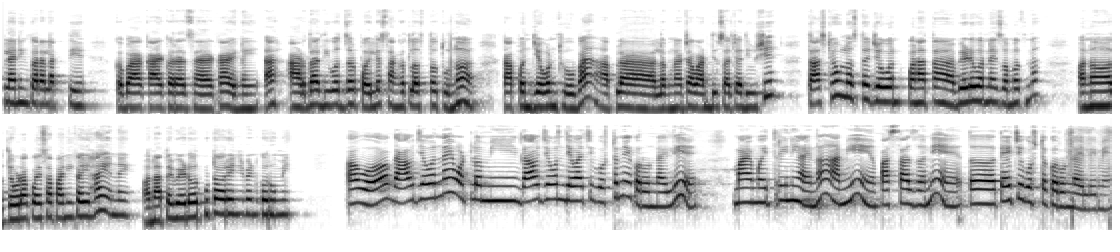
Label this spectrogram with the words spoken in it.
प्लॅनिंग करायला लागते. का बा काय करायचं आहे काय नाही. आ अर्धा दिवस जर पहिलेच सांगितलं असतं तू ना का आपण जेवण ठेवू बा आपल्या लग्नाच्या वाढदिवसाच्या दिवशी तास ठेवलं असतं जेवण. पण आता वेळेवर नाही जमत ना. आणि तेवढा पैसा पाणी काही आहे नाही. आणि आता वेळेवर कुठं अरेंजमेंट करू मी? अहो गाव जेवण नाही म्हटलं मी. गाव जेवण देवाची गोष्ट नाही करून राहिली. माझ्या मैत्रिणी आहे ना आम्ही पाच सहा जणी तर त्याची गोष्ट करून राहिली मी.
